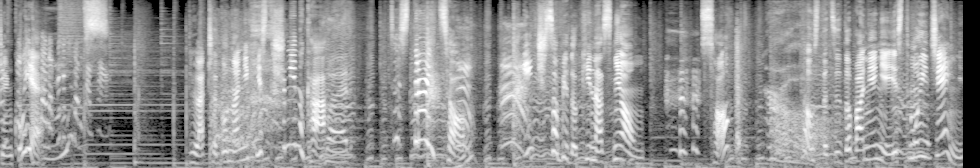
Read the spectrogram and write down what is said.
Dziękuję. Dlaczego na nich jest szminka? Ty zdrajco! Idź sobie do kina z nią. Co? To zdecydowanie nie jest mój dzień.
